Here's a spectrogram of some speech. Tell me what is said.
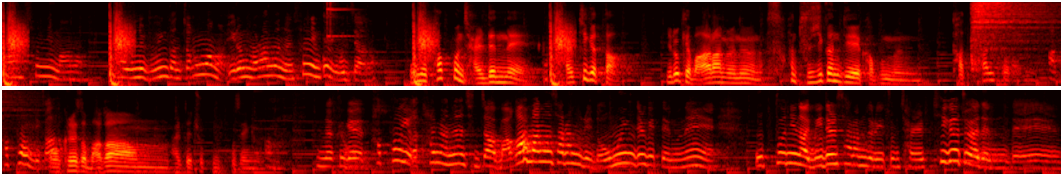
아 손님 많아. 아 오늘 무인관 짱 많아. 이런 말 하면은 손님 꼭 오지 않아? 오늘 팝콘 잘 됐네 잘 튀겼다 이렇게 말하면은 한 두 시간 뒤에 가보면 다차 있더라고 아 파퍼기가? 어, 그래서 마감할 때 조금 고생을 아. 아. 근데 그게 파퍼기가 타면은 진짜 마감하는 사람들이 너무 힘들기 때문에 오픈이나 믿을 사람들이 좀 잘 튀겨줘야 되는데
